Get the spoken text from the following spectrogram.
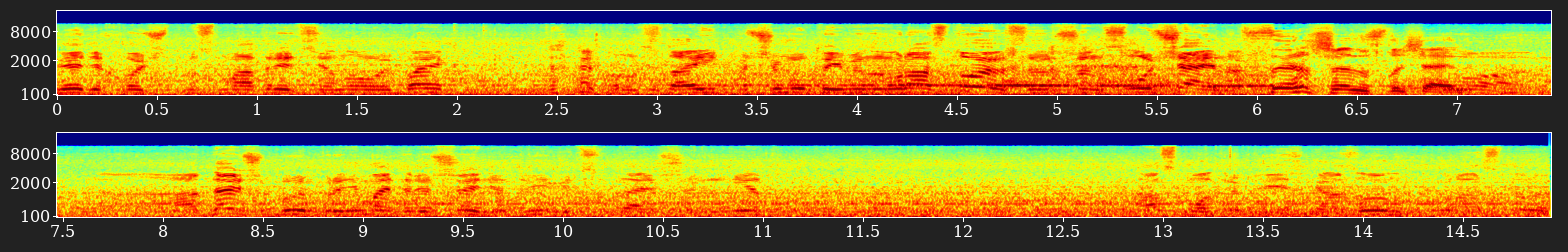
Федя хочет посмотреть себе новый байк. Он стоит почему-то именно в Ростове, совершенно случайно. Совершенно случайно. Вот. А дальше будем принимать решение, двигаться дальше или нет. Осмотрим весь газон в Ростове.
